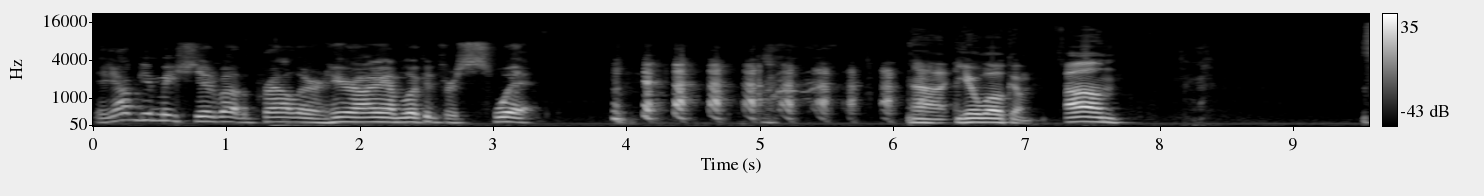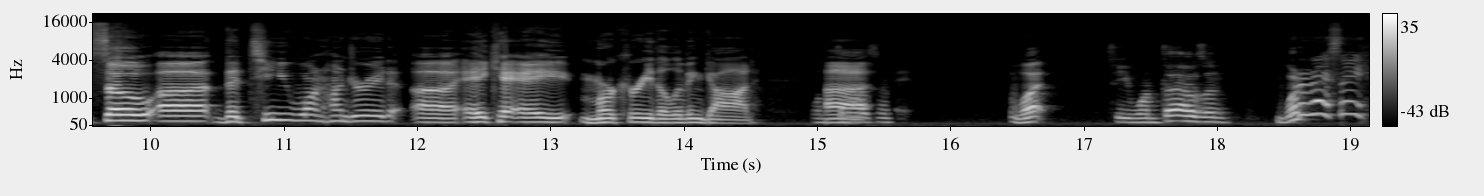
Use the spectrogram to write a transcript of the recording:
And y'all give me shit about the Prowler, and here I am looking for sweat. Uh, you're welcome. Um, so uh, the T100, uh, aka Mercury, the Living God. 1000, What? T1000, What did I say?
